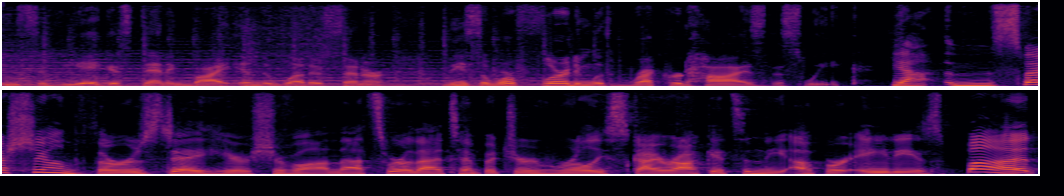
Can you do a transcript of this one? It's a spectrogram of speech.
Lisa Villegas standing by in the Weather Center. Lisa, we're flirting with record highs this week. Yeah, especially on Thursday here, Siobhan. That's where that temperature really skyrockets in the upper 80s. But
